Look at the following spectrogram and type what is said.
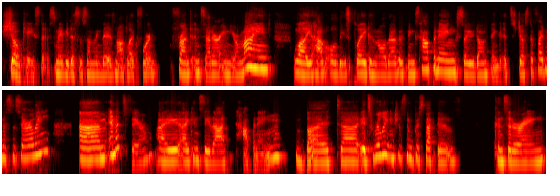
showcase this. Maybe this is something that is not like for front and center in your mind while you have all these plagues and all the other things happening. So you don't think it's justified necessarily. Um, and it's fair. I, I can see that happening, but uh, it's really interesting perspective considering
